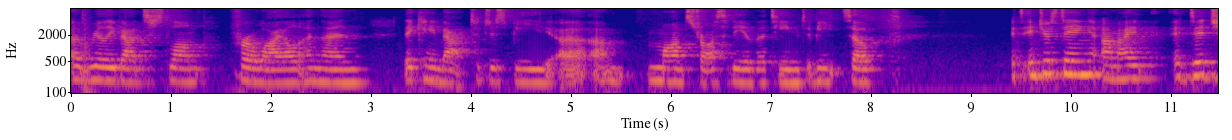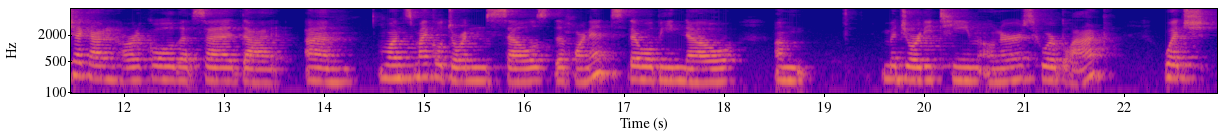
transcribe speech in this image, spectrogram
a really bad slump for a while, and then they came back to just be a, a monstrosity of a team to beat. So it's interesting. Um, I, I, did check out an article that said that um, once Michael Jordan sells the Hornets, there will be no um, majority team owners who are black, which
